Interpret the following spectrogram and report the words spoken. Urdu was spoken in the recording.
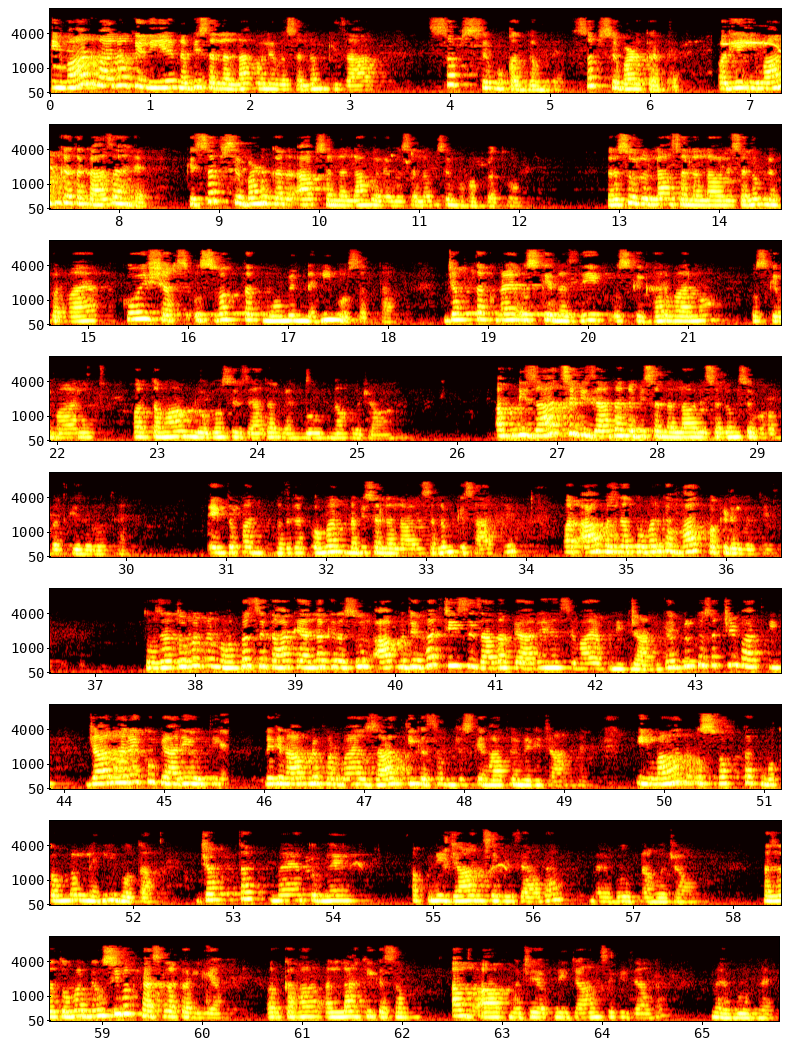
ایمان والوں کے لیے نبی صلی اللہ علیہ وسلم کی ذات سب سے مقدم ہے، سب سے بڑھ کر ہے۔ اور یہ ایمان کا تقاضا ہے کہ سب سے بڑھ کر آپ صلی اللہ علیہ وسلم سے محبت ہو۔ رسول اللہ صلی اللہ علیہ وسلم نے فرمایا، کوئی شخص اس وقت تک مومن نہیں ہو سکتا جب تک میں اس کے نزدیک، اس کے گھر والوں، اس کے مال اور تمام لوگوں سے زیادہ محبوب نہ ہو جاؤں۔ اپنی ذات سے بھی زیادہ نبی صلی اللہ علیہ وسلم سے محبت کی ضرورت ہے۔ ایک دفعہ حضرت عمر نبی صلی اللہ علیہ وسلم کے ساتھ تھے اور آپ حضرت عمر کا ہاتھ پکڑے ہوئے تھے۔ تو حضرت عمر نے محبت سے کہا کہ اللہ کے رسول، آپ مجھے ہر چیز سے زیادہ پیارے ہیں سوائے اپنی جان کے۔ بالکل سچی بات کی۔ جان ہر ایک کو پیاری ہوتی ہے، لیکن آپ نے فرمایا ذات کی قسم جس کے ہاتھ میں میری جان ہے۔ ایمان اس وقت تک مکمل نہیں ہوتا جب تک میں تمہیں اپنی جان سے بھی زیادہ محبوب نہ ہو جاؤں۔ حضرت عمر نے اسی وقت فیصلہ کر لیا اور کہا، اللہ کی قسم، اب آپ مجھے اپنی جان سے بھی زیادہ محبوب ہے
